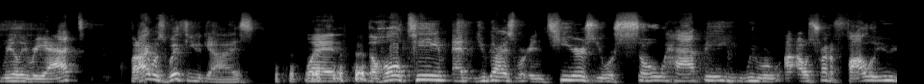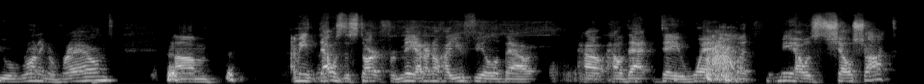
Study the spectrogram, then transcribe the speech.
really react, but I was with you guys when the whole team and you guys were in tears. You were so happy. We were. I was trying to follow you. You were running around. Um, I mean, that was the start for me. I don't know how you feel about how how that day went, but for me, I was shell shocked.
